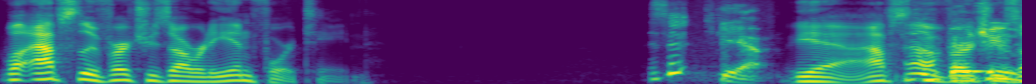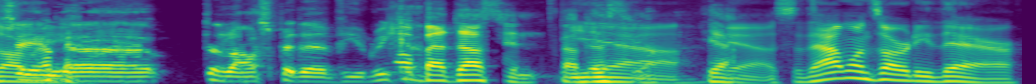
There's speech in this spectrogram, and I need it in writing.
well, Absolute Virtue's already in 14. Is it? yeah. Yeah, Absolute Oh, Virtue's Virtue's in, already uh, the last bit of Eureka. Oh, Baldesion. Baldesion. Yeah, Yeah. yeah, So that one's already there.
